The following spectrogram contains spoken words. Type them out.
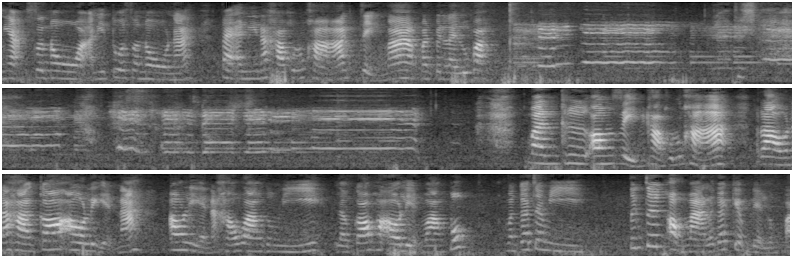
เนี่ยสโนอะอันนี้ตัวสโนนะ แต่อันนี้นะคะคุณลูกค้าเจ๋งมากมันเป็นอะไรรู้ปะมันคือออมสินค่ะคุณลูกค้าเรานะคะก็เอาเหรียญนะเอาเหรียญนะคะ วางตรงนี้ แล้วก็พอเอาเหรียญวางปุ๊บมันก็จะมีตึ้งๆออกมาแล้วก็เก็บเหรียญลงไป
